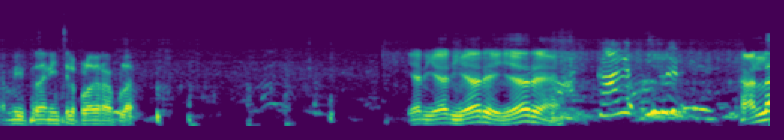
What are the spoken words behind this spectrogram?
தம்பி இப்போ தான் நீச்சல் பழகுறாப்புல. ஏறு ஏறு ஏறு ஏறு. அல்ல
